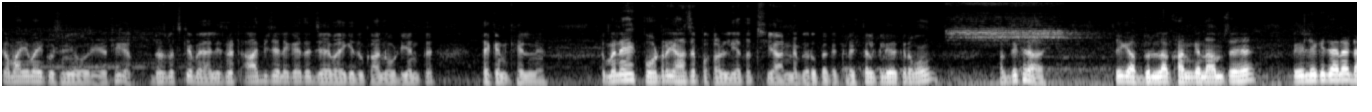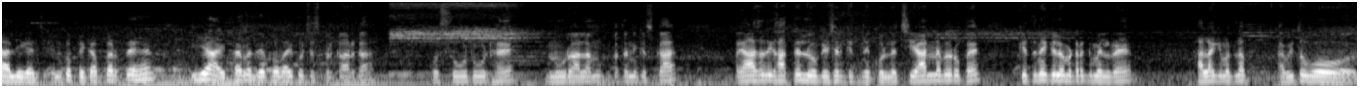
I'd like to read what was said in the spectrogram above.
कमाई वाई कुछ नहीं हो रही है ठीक है? दस बज के बयालीस मिनट। आज भी चले गए थे जय भाई की दुकान ओडियन पे टेकन खेलने। तो मैंने एक पोर्टर यहाँ से पकड़ लिया था छियानबे रुपये का क्रिस्टल क्लियर करवाऊँ। अब दिख रहा है? ठीक है अब्दुल्ला खान के नाम से है। ये लेके जाना है डालीगंज। इनको पिकअप करते हैं। ये आइटम है देखो भाई कुछ इस प्रकार का। कुछ सूट वूट है। नूर आलम, पता नहीं किसका है। और यहाँ से दिखाते हैं लोकेशन कितने खुल। रहे छियानबे रुपये कितने किलोमीटर के मिल रहे हैं। हालाँकि मतलब अभी तो वो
